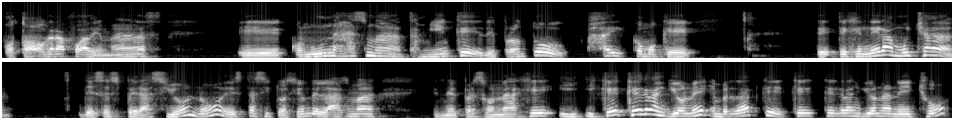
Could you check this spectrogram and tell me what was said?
fotógrafo además, eh, con un asma también que de pronto, ay, como que te, genera mucha desesperación, ¿no? Esta situación del asma en el personaje y, qué, qué, gran guion, ¿eh? En verdad, qué, qué, qué gran guion han hecho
